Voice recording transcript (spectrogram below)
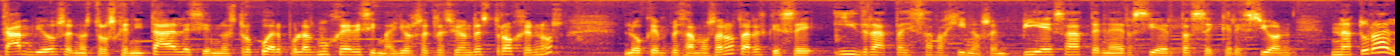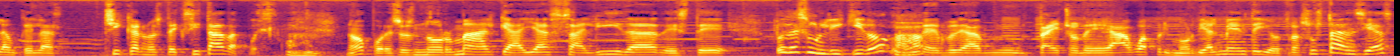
cambios en nuestros genitales y en nuestro cuerpo, las mujeres, y mayor secreción de estrógenos, lo que empezamos a notar es que se hidrata esa vagina, o sea, empieza a tener cierta secreción natural, aunque la chica no esté excitada, pues, ¿no? Por eso es normal que haya salida de este, pues es un líquido, que eh, está hecho de agua primordialmente y otras sustancias.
